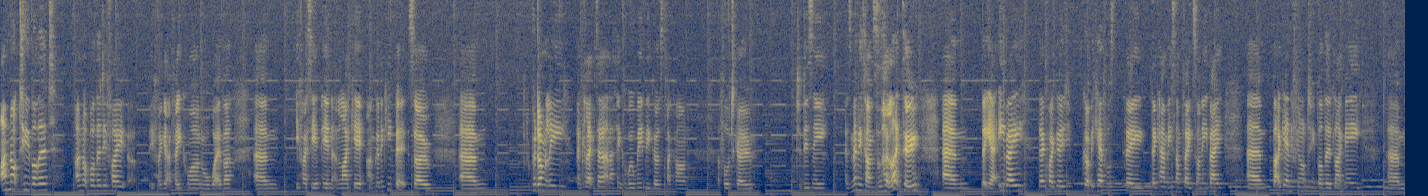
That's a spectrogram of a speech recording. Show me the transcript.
I'm not too bothered. I'm not bothered if I if I get a fake one or whatever. Um, if I see a pin and like it, I'm going to keep it. So, um, predominantly a collector, and I think I will be because I can't afford to go to Disney as many times as I like to. Um, but yeah, eBay, they're quite good. You've got to be careful. They, they can be some fakes on eBay. Um, but again, if you're not too bothered like me, um,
